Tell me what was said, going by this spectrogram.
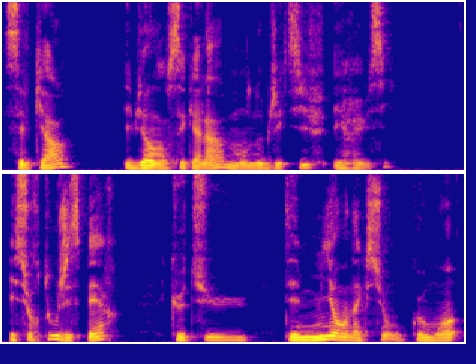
c'est le cas, eh bien dans ces cas-là, mon objectif est réussi. Et surtout, j'espère que tu t'es mis en action, qu'au moins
